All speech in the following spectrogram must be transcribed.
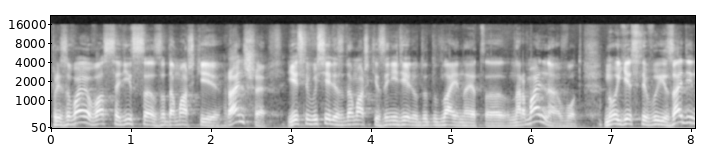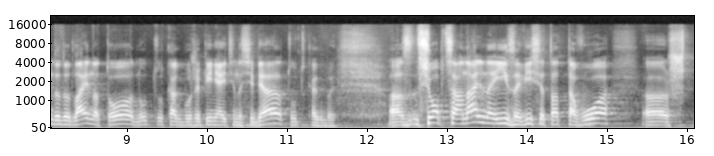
призываю вас садиться за домашки раньше. Если вы сели за домашки за неделю до дедлайна, это нормально, вот. Но если вы за день до дедлайна, то, ну, тут как бы уже пеняйте на себя, тут как бы э, все опционально и зависит от того, что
